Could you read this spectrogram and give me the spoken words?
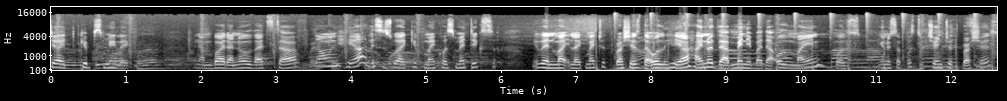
chair. It keeps me like when I'm bored and all that stuff. Down here, this is where I keep my cosmetics. Even my like my toothbrushes, they're all here. I know there are many, but they're all mine because you know supposed to change toothbrushes.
